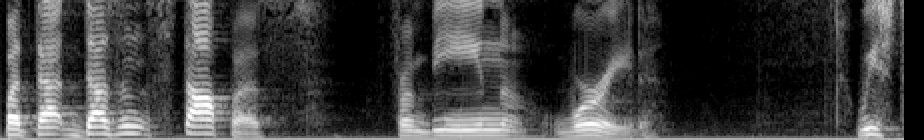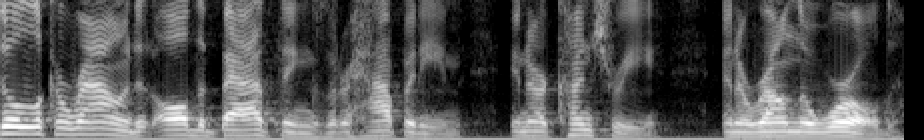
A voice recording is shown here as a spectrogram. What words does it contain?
But that doesn't stop us from being worried. We still look around at all the bad things that are happening in our country and around the world,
